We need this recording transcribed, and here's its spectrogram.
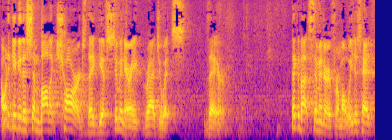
I want to give you the symbolic charge they give seminary graduates there. Think about seminary for a moment. We just had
